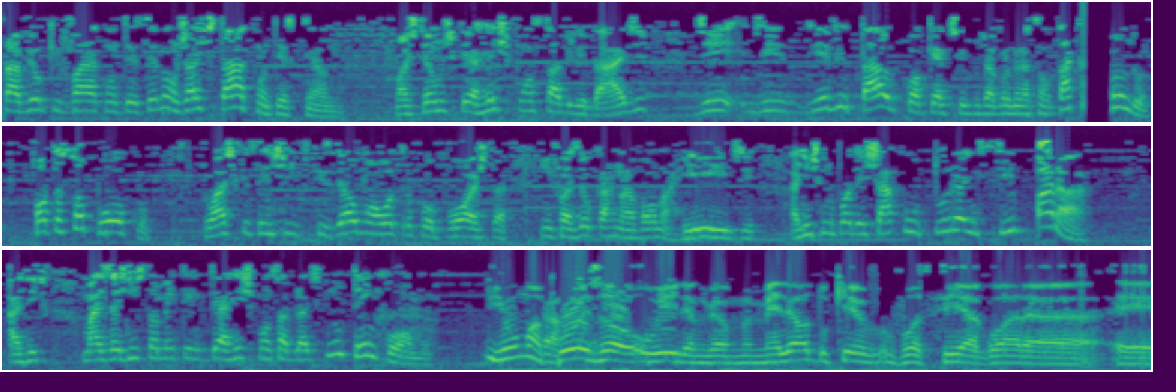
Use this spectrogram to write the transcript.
para ver o que vai acontecer. Não, já está acontecendo. Nós temos que ter a responsabilidade de, de, de evitar qualquer tipo de aglomeração. Está acabando, falta só pouco. Eu acho que se a gente fizer uma outra proposta em fazer o carnaval na rede, a gente não pode deixar a cultura em si parar. A gente, mas a gente também tem que ter a responsabilidade que não tem como. E uma coisa, William melhor do que você agora é,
